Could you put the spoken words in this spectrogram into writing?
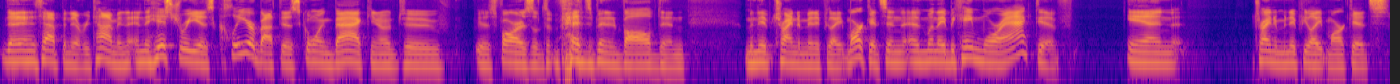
then it's happened every time. And, and the history is clear about this going back, you know, to as far as the Fed's been involved in manip- trying to manipulate markets. And, and when they became more active in trying to manipulate markets,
